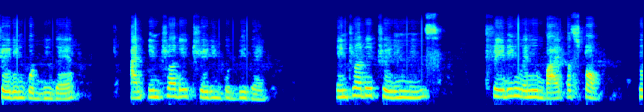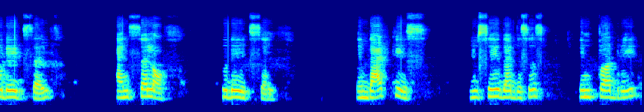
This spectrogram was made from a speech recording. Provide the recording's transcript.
trading could be there, and intraday trading could be there. Intraday trading means trading when you buy a stock today itself and sell off today itself. In that case, you say that this is intraday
